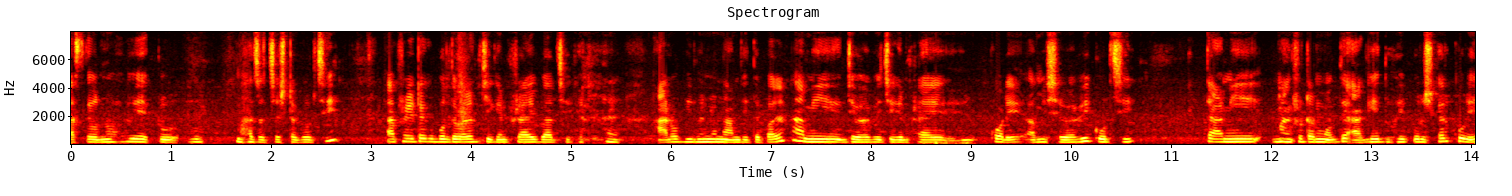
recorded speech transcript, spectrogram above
আজকে অন্যভাবে একটু ভাজার চেষ্টা করছি। আপনারা এটাকে বলতে পারেন চিকেন ফ্রাই বা চিকেন হ্যাঁ আরও বিভিন্ন নাম দিতে পারেন। আমি যেভাবে চিকেন ফ্রাই করে, আমি সেভাবেই করছি। তা আমি মাংসটার মধ্যে আগে ধুয়ে পরিষ্কার করে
